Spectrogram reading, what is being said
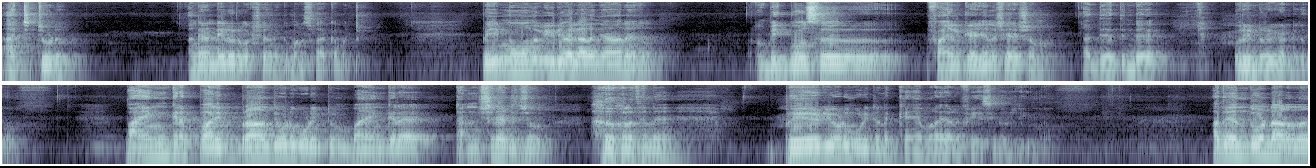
ആറ്റിറ്റ്യൂഡ് അങ്ങനെ ഉണ്ടെങ്കിൽ ഒരു പക്ഷേ നിങ്ങൾക്ക് മനസ്സിലാക്കാൻ പറ്റും. ഇപ്പോൾ ഈ മൂന്ന് വീഡിയോ അല്ലാതെ ഞാൻ ബിഗ് ബോസ് ഫൈനൽ കഴിഞ്ഞതിന് ശേഷം അദ്ദേഹത്തിന്റെ ഒരു ഇന്റർവ്യൂ കണ്ടിരുന്നു. ഭയങ്കര പരിഭ്രാന്തിയോട് കൂടിയിട്ടും ഭയങ്കര ടെൻഷൻ അടിച്ചും അതുപോലെ തന്നെ പേടിയോടും കൂടിയിട്ടാണ് ക്യാമറ അയാൾ ഫേസ് ചെയ്തുകൊണ്ടിരിക്കുന്നത്. അത് എന്തുകൊണ്ടാണെന്ന്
